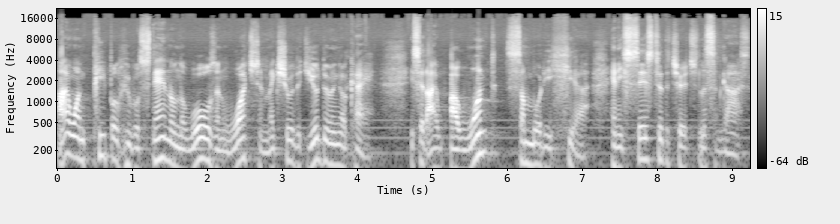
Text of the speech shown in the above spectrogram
I want people who will stand on the walls and watch and make sure that you're doing okay. He said, I, I want somebody here. And he says to the church, listen, guys,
